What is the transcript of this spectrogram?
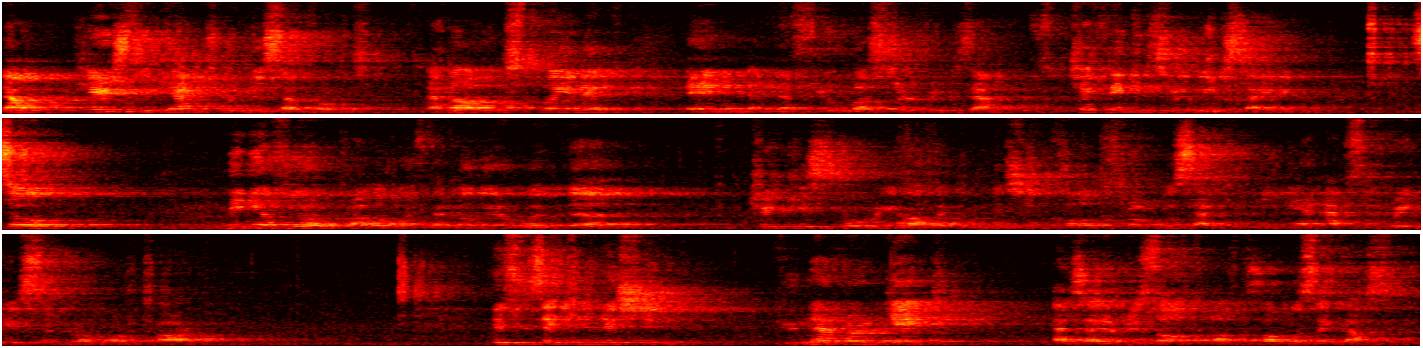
now, here's the catch with this approach, and I'll explain it in, in a few illustrative examples, which I think is really exciting. So, many of you are probably familiar with the tricky story of a condition called thrombocytopenia absent radius syndrome, or TAR. This is a condition you never get as a result of homozygosity.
